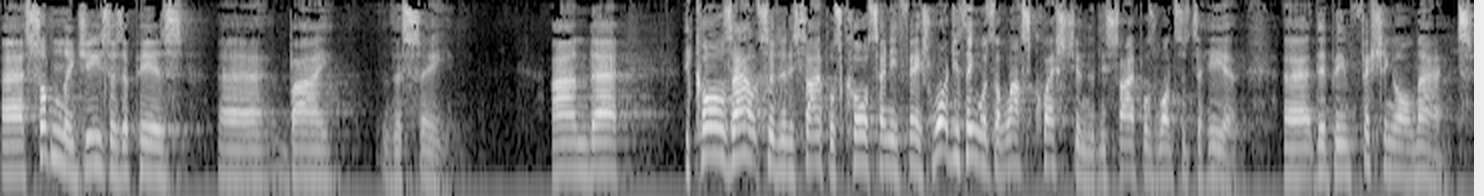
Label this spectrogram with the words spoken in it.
Uh, suddenly, Jesus appears uh, by the sea. And he calls out to the disciples, caught any fish? What do you think was the last question the disciples wanted to hear? They'd been fishing all night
